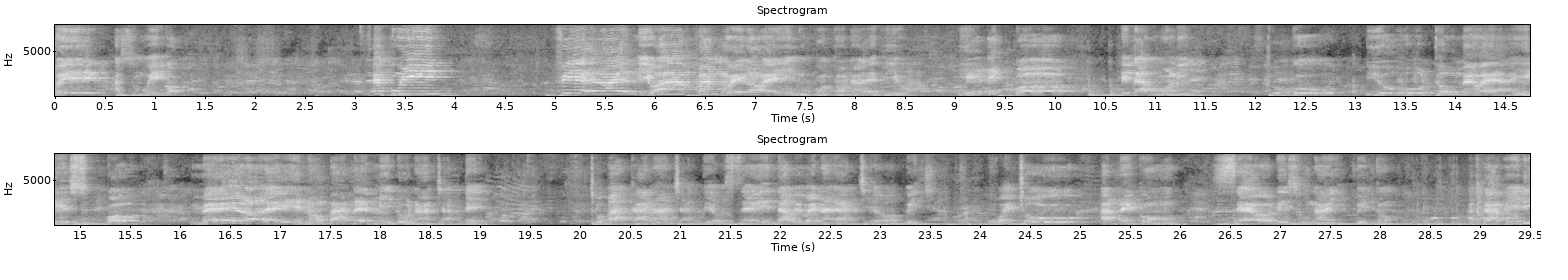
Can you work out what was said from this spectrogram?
pé àsùnwó igọ ẹkùn yìí fie lɔ emi wa fa nue lɔ eyi nukɔtɔ na le ye de kpɔ eda mɔli togo yovo to mɛwɛ aye sukpɔ mɛ elɔ le yi no ba ɖe mi do na tsa tɛ tso ba ka na tsa tɛ o se edawe wɛ na ya tse ɔgbe wɛ tso anekɔn se ɔde su na yi gbetɔn atabi di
